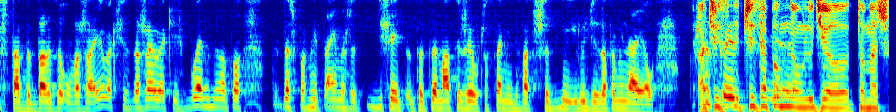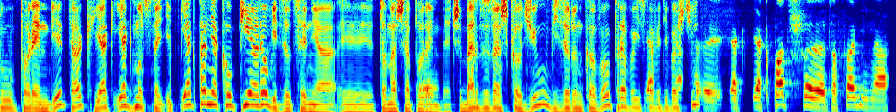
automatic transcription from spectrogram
sztaby bardzo uważają. Jak się zdarzają jakieś błędy, no to też pamiętajmy, że dzisiaj te tematy żyją czasami 2-3 dni i ludzie zapominają. A czy, Wszystko jest- czy zapomną ludzie o Tomaszu Porębie, tak? Jak, jak mocno, jak pan jako PR-owiec ocenia y, Tomasza Porębę? Czy bardzo zaszkodził wizerunkowo Prawo i Sprawiedliwości? Jak, jak, jak patrzę czasami na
